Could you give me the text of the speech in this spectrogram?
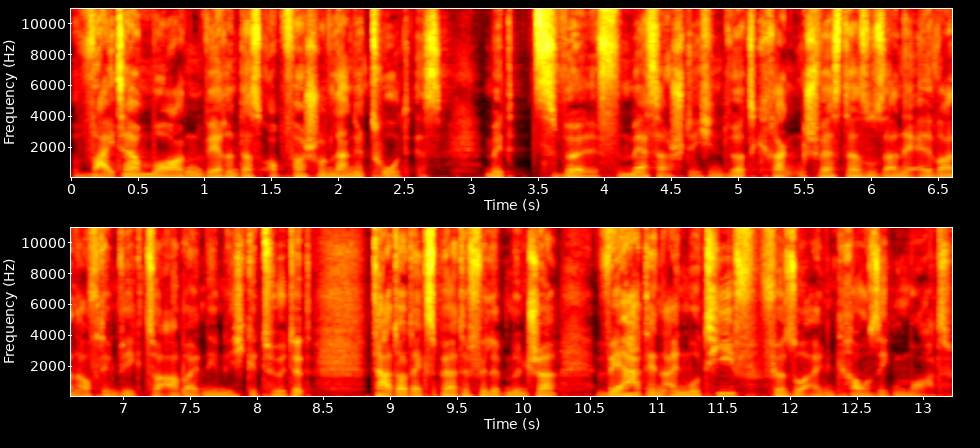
Weitermorden, während das Opfer schon lange tot ist. Mit zwölf Messerstichen wird Krankenschwester Susanne Elwan auf dem Weg zur Arbeit nämlich getötet. Tatort-Experte Philipp Münscher, wer hat denn ein Motiv für so einen grausigen Mord?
